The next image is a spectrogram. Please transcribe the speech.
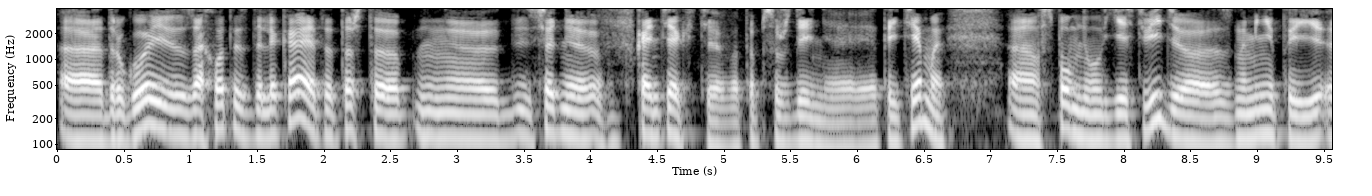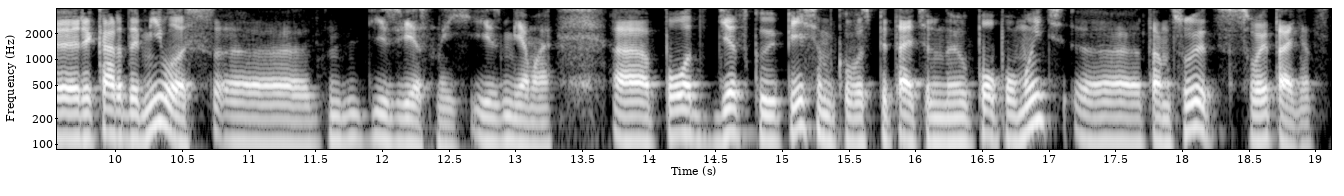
Э, другой заход издалека – это то, что э, сегодня в контексте вот обсуждения этой темы вспомнил, есть видео, знаменитый Рикардо Милос, известный из мема, под детскую песенку воспитательную попу мыть, э, танцует свой танец.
